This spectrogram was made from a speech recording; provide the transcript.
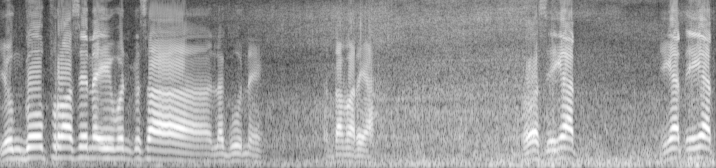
Yung GoPro kasi naiwan ko sa Laguna eh. Santa Maria. Boss, ingat. Ingat, ingat.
